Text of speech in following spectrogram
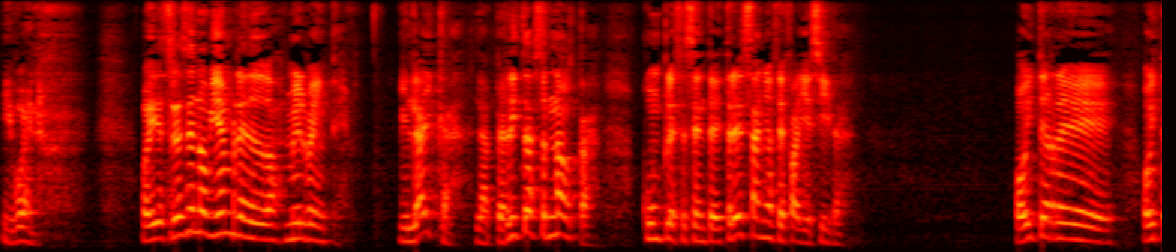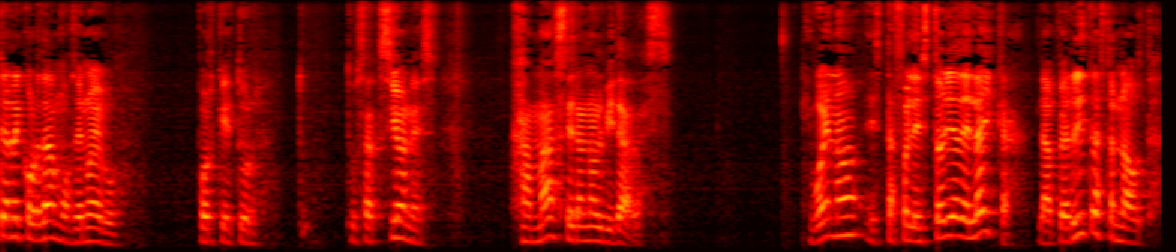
Y bueno, hoy es 3 de noviembre de 2020 y Laika, la perrita astronauta, cumple 63 años de fallecida. Hoy te, hoy te recordamos de nuevo, porque tus acciones jamás serán olvidadas. Y bueno, esta fue la historia de Laika, la perrita astronauta.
